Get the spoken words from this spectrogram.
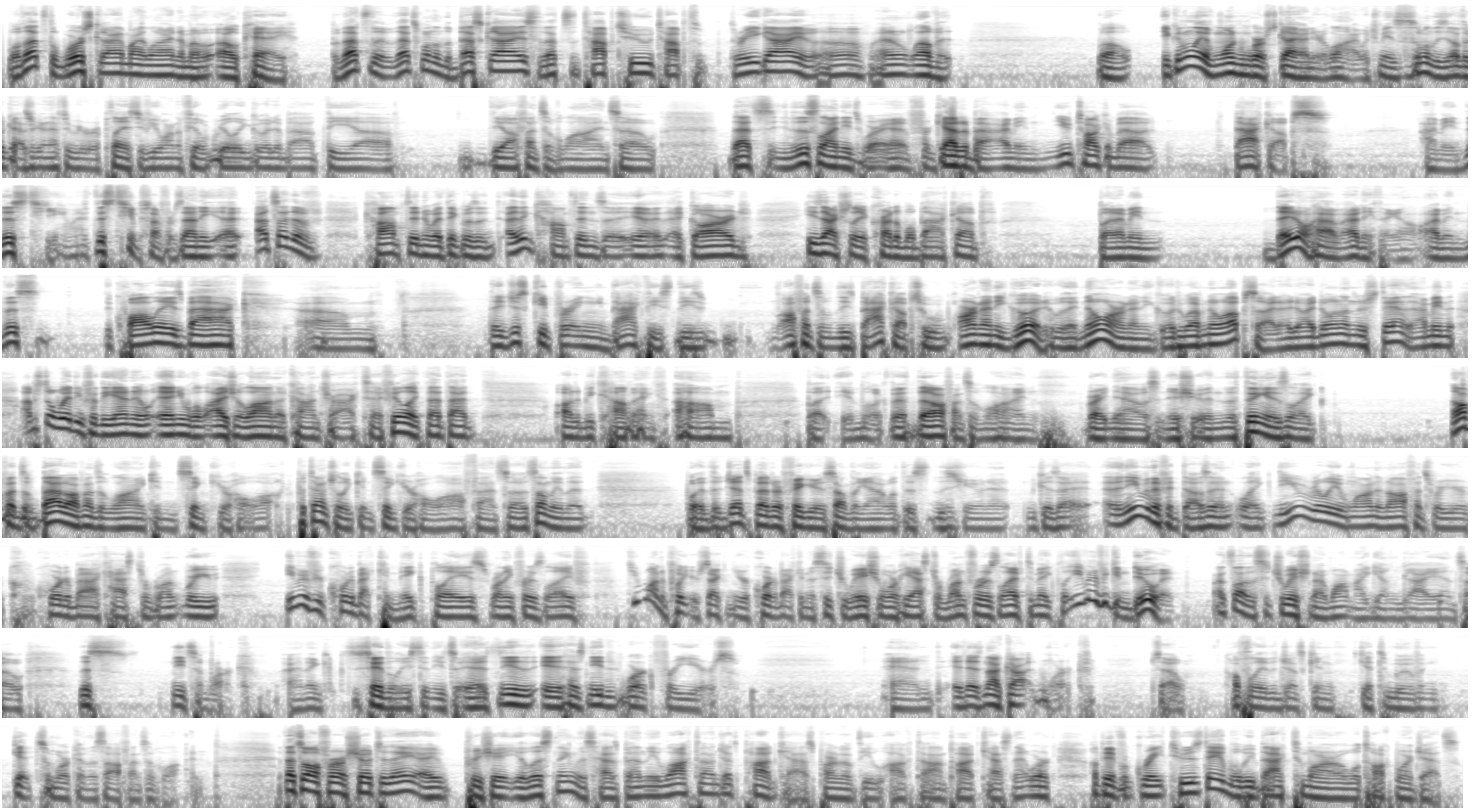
well, that's the worst guy on my line. I'm okay. But that's the that's one of the best guys. That's the top two, top th- three guy. Oh, I don't love it. Well, you can only have one worst guy on your line, which means some of these other guys are going to have to be replaced if you want to feel really good about the uh, the offensive line. So that's this line needs work. Forget about. I mean, you talk about backups. I mean, this team, if this team suffers any uh, outside of Compton, who I think was a, I think Compton's a, a, guard. He's actually a credible backup, but I mean, they don't have anything else. I mean, this the Qvale's back. Um, they just keep bringing back these these offensive these backups who aren't any good, who they know aren't any good, who have no upside. I, I don't understand. I mean, I'm still waiting for the annual annual Ijalana contract. I feel like that that ought to be coming. Um, but look, the, the offensive line right now is an issue, and the thing is like offensive bad offensive line can sink your whole potentially can sink your whole offense. So it's something that boy, the Jets better figure something out with this this unit because I, and even if it doesn't, like, do you really want an offense where your quarterback has to run where you, even if your quarterback can make plays running for his life, do you want to put your second year quarterback in a situation where he has to run for his life to make play, even if he can do it? That's not the situation I want my young guy in. So this needs some work. I think to say the least, it needs it's needed it has needed work for years, and it has not gotten work. So hopefully the Jets can get to move and get some work on this offensive line. That's all for our show today. I appreciate you listening. This has been the Locked On Jets podcast, part of the Locked On Podcast Network. Hope you have a great Tuesday. We'll be back tomorrow. We'll talk more Jets.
